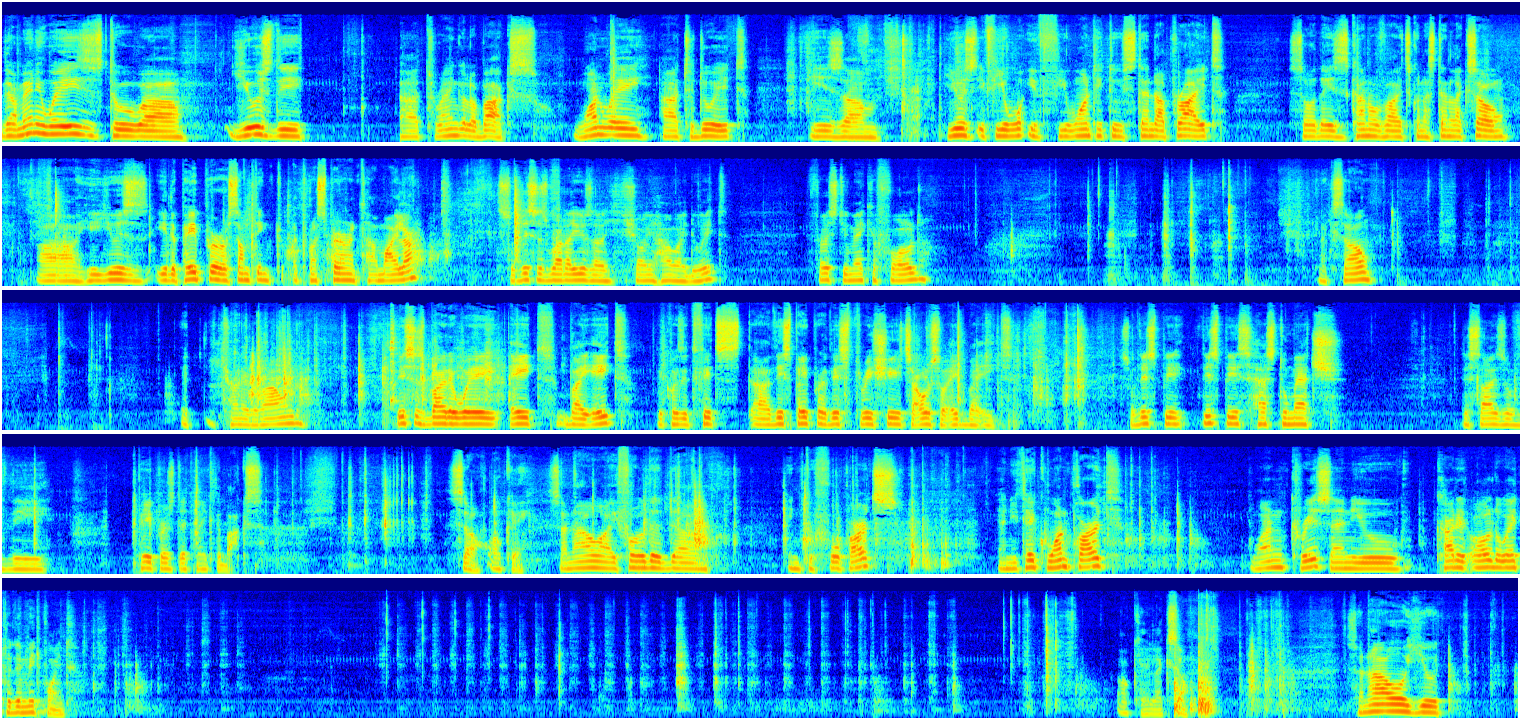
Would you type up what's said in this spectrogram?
There are many ways to uh, use the uh, triangular box. One way uh, to do it is um, use if you if you want it to stand upright. So there's kind of uh, it's gonna stand like so. Uh, you use either paper or something a transparent uh, mylar. So this is what I use. I show you how I do it. First, you make a fold like so it turn it around. This is by the way 8 by 8 because it fits uh, this paper these three sheets are also 8 by 8 so this piece this piece has to match the size of the papers that make the box. So okay. So now I folded uh, into four parts. And you take one part one crease and you cut it all the way to the midpoint okay like so. So now you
